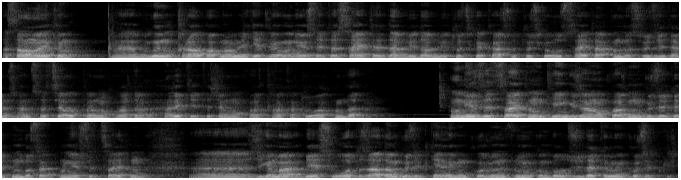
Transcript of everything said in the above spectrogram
Alaykum. Bugun Qirolpoq mamlakatlik universiteti sayti www.karsu.uz sayti haqida so'z etamiz ham sotsial tarmoqlardagi harakati жаңалықтар tarqatuvi haqida. Universitet saytining keyingi жаңалықтарын kuzatayotgan bo'lsak, universitet saytini 25-30 адам kuzatganligini ko'rishingiz mumkin. Bu juda төмен ko'rsatkich.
